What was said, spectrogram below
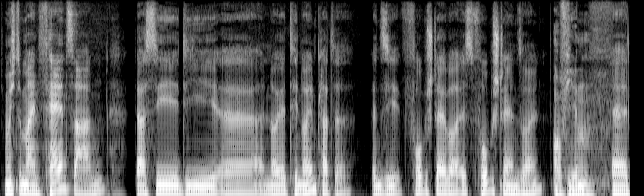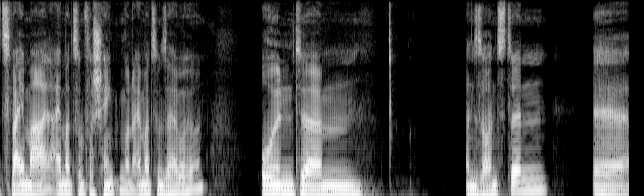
Ich möchte meinen Fans sagen, dass sie die äh, neue T9-Platte, wenn sie vorbestellbar ist, vorbestellen sollen. Auf jeden. Äh, zweimal, einmal zum Verschenken und einmal zum selber hören. Und ähm, ansonsten äh,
